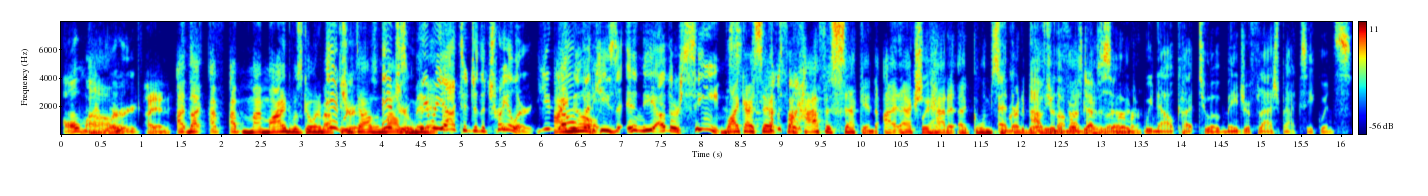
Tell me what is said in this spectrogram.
Oh my Um, word. I didn't. I, that, I, I my mind was going about Andrew, three thousand miles Andrew, a minute. we reacted to the trailer. You know, I know. that he's in the other scenes. like I said, for half a second, I actually had a, a glimpse of and credibility after in the my mind first because of that episode, rumor. we now cut to a major flashback sequence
